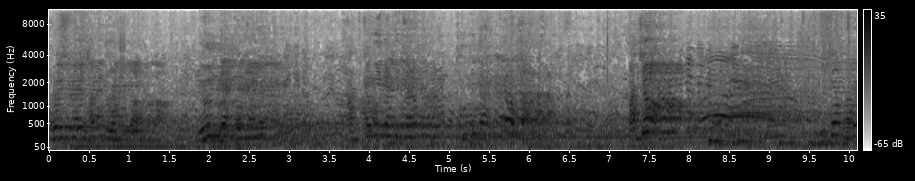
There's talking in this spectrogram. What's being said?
그러시면 저는 얘기가 윤 대통령이 박정희 대통령을 국민을 깨웠다. 맞죠? 이게 바로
